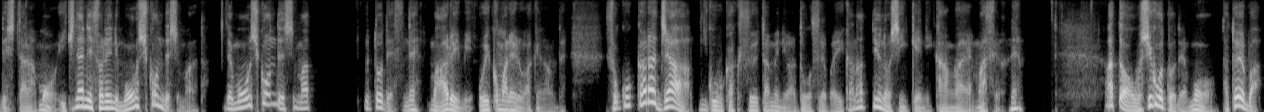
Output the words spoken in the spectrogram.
でしたら、もういきなりそれに申し込んでしまうと。で、申し込んでしまうとですね、まあ、ある意味追い込まれるわけなので、そこからじゃあ合格するためにはどうすればいいかなっていうのを真剣に考えますよね。あとはお仕事でも、例えば、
